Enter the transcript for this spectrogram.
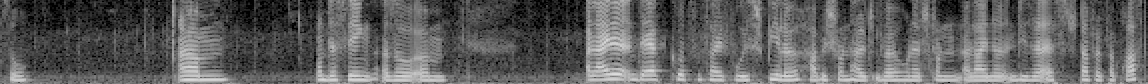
So. Ähm, und deswegen, also, ähm, alleine in der kurzen Zeit, wo ich spiele, habe ich schon halt über 100 Stunden alleine in dieser ersten Staffel verbracht.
